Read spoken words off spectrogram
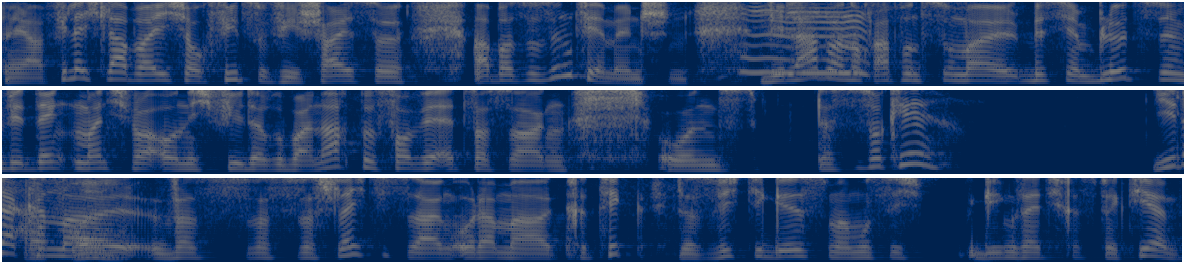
naja, vielleicht laber ich auch viel zu viel Scheiße, aber so sind wir Menschen. Wir labern noch ab und zu mal ein bisschen Blödsinn, wir denken manchmal auch nicht viel darüber nach, bevor wir etwas sagen. Und das ist okay. Jeder kann voll. mal was, was, was Schlechtes sagen oder mal Kritik. Das Wichtige ist, man muss sich gegenseitig respektieren.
